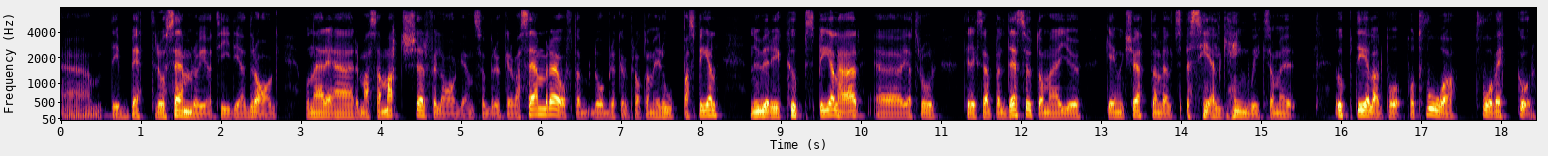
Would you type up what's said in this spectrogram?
ehm, det är bättre och sämre att göra tidiga drag. Och när det är massa matcher för lagen så brukar det vara sämre. Ofta då brukar vi prata om Europaspel. Nu är det ju kuppspel här. Ehm, jag tror till exempel dessutom är ju Game Week 21 en väldigt speciell Game Week som är uppdelad på, på två, två veckor.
